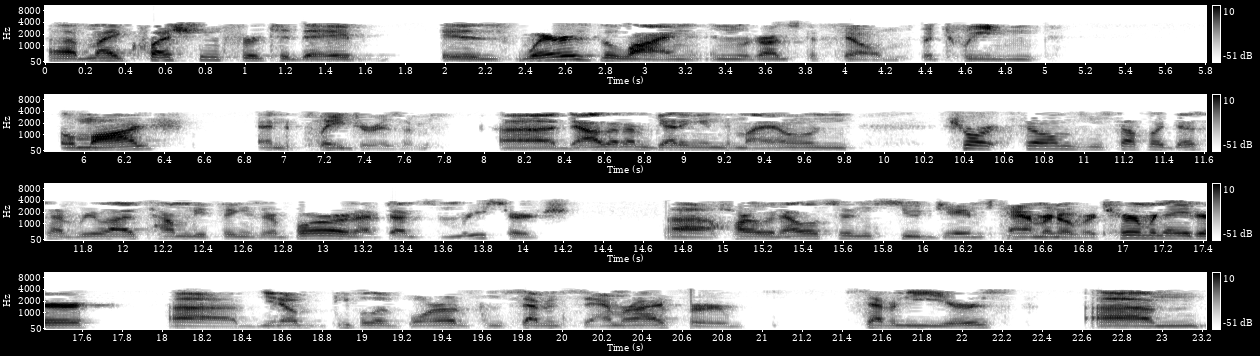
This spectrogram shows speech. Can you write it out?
Uh, my question for today is where is the line in regards to film between homage and plagiarism? Uh, now that I'm getting into my own short films and stuff like this, I've realized how many things are borrowed. I've done some research uh, Harlan Ellison sued James Cameron over Terminator. Uh, you know, people have borrowed from Seven Samurai for 70 years. Um,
